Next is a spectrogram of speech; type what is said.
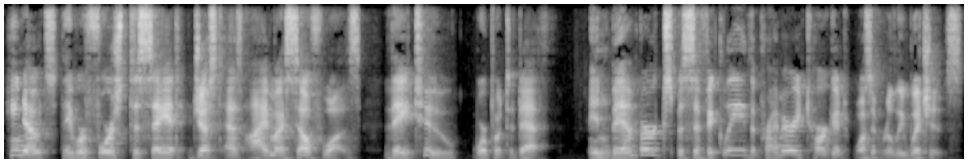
He notes, They were forced to say it just as I myself was they too were put to death. In Bamberg specifically, the primary target wasn't really witches,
